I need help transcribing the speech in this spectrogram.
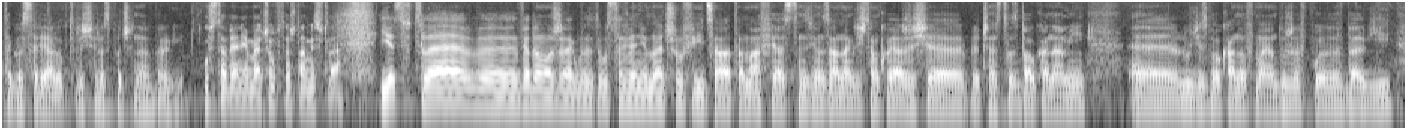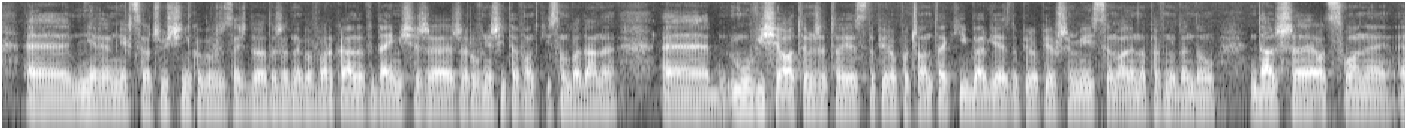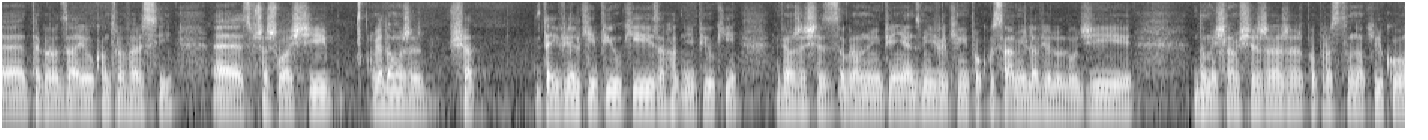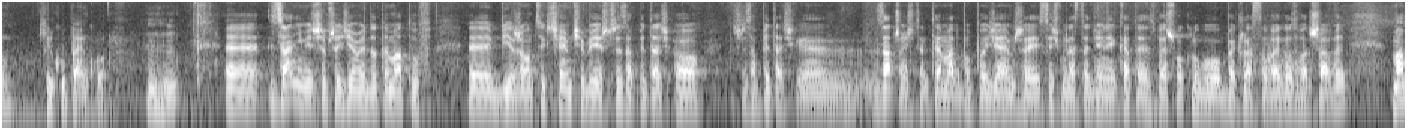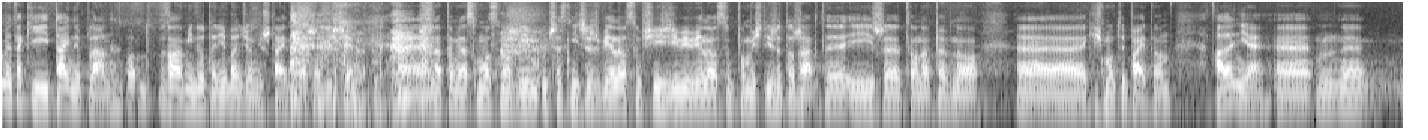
tego serialu, który się rozpoczyna w Belgii. Ustawianie meczów też tam jest w tle. Jest w tle, e, wiadomo, że jakby to ustawianie meczów i cała ta mafia z tym związana gdzieś tam kojarzy się często z Bałkanami. E, Ludzie z Bałkanów mają duże wpływy w Belgii. E, Nie wiem, nie chcę oczywiście nikogo wrzucać do, do żadnego worka, ale wydaje mi się, że, że również i te wątki są badane. E, Mówi się o tym, że to jest dopiero początek i Belgia jest dopiero pierwszym miejscem, ale na pewno będą dalsze odsłony e, tego rodzaju kontrowersji e, z przeszłości. Wiadomo, że świat tej wielkiej piłki, zachodniej piłki wiąże się z ogromnymi pieniędzmi, wielkimi pokusami dla wielu ludzi. I domyślam się, że, że po prostu no, kilku, kilku pękło. Mhm. E, Zanim jeszcze przejdziemy do tematów e, bieżących, chciałem Ciebie jeszcze zapytać o, znaczy zapytać, e, zacząć ten temat, bo powiedziałem, że jesteśmy na stadionie KTS Weszło, klubu B-klasowego z Warszawy. Mamy taki tajny plan, o, za minutę nie będzie on już tajny oczywiście, e, natomiast mocno w nim uczestniczysz. Wiele osób się zdziwi, wiele osób pomyśli, że to żarty i że to na pewno e, jakiś Monty Python, ale nie.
